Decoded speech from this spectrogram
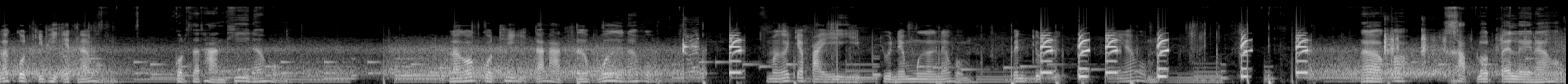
แล้วกด GPS นะผม กดสถานที่นะผม แล้วก็กดที่ตลาดเซิร์ฟเวอร์นะผม มันก็จะไปอยู่ในเมืองนะผม เป็นจุดนี้นะผม แล้วเราก็ขับรถไปเลยนะผม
